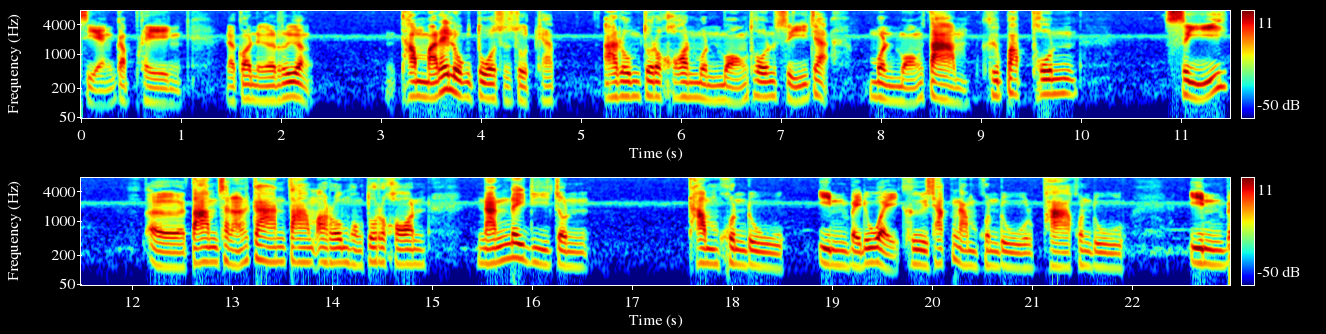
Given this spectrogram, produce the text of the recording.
เสียงกับเพลง แล้วก็เนื้อเรื่องทำมาได้ลงตัวสุดๆครับ อารมณ์ตัวละครหม่นหมองโทนสีจะหม่นหมองตาม คือปรับโทนสีเอ่อตามสถานการณ์ตามอารมณ์ของตัวละคร นั้นได้ดีจนทำคนดู อินไปด้วย คือชักนำคนดูพาคนดูอินไป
